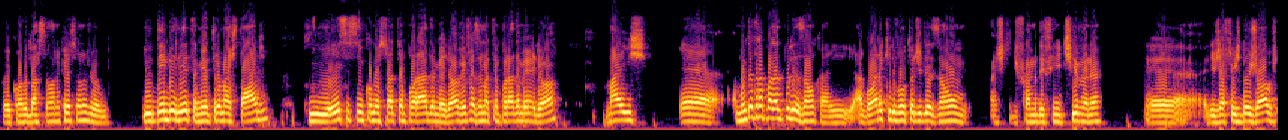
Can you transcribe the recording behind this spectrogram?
Foi quando o Barcelona cresceu no jogo. E o Dembélé também entrou mais tarde, que esse sim começou a temporada melhor, vem fazendo uma temporada melhor, mas é muito atrapalhado por lesão, cara. E agora que ele voltou de lesão, acho que de forma definitiva, né? É, ele já fez dois jogos,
